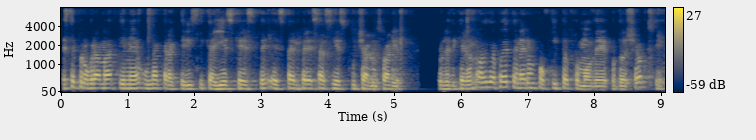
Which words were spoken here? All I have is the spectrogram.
este programa tiene una característica y es que este, esta empresa sí escucha al usuario. Pues le dijeron, oiga, puede tener un poquito como de Photoshop, sí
